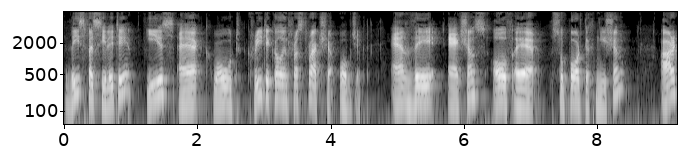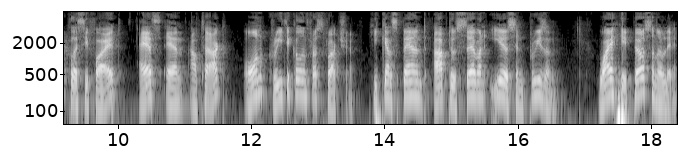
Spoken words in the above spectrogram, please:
This facility is a quote critical infrastructure object and the actions of a support technician are classified as an attack on critical infrastructure. He can spend up to seven years in prison. Why he personally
